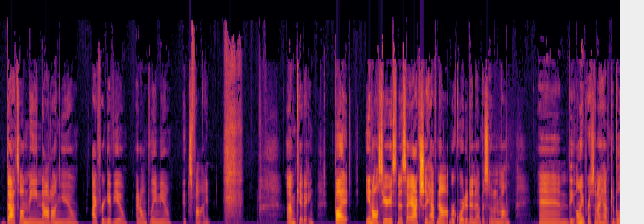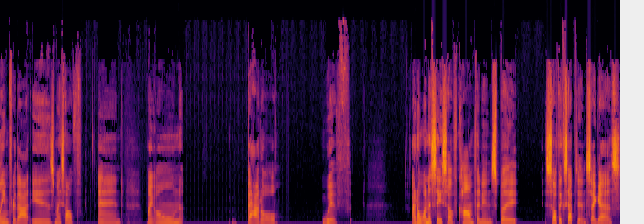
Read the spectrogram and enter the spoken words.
That's on me, not on you. I forgive you. I don't blame you. It's fine. I'm kidding. But in all seriousness, I actually have not recorded an episode in a month. And the only person I have to blame for that is myself and my own battle with I don't want to say self-confidence, but self-acceptance, I guess.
